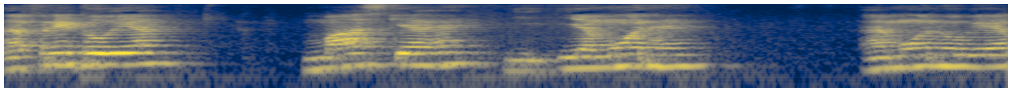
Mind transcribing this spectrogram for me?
F net हो गया। मास क्या है? एम वन है। एम वन हो गया।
